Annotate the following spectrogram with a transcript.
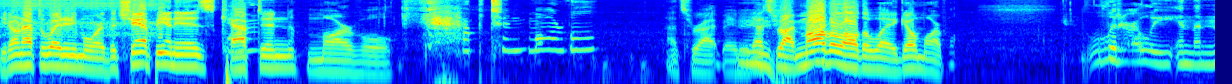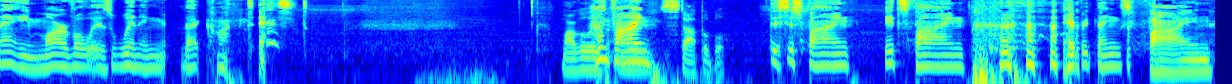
You don't have to wait anymore. The champion is Captain Marvel. Captain Marvel? That's right, baby. Hmm. That's right. Marvel all the way. Go Marvel. Literally in the name, Marvel is winning that contest. Marvel is I'm fine. unstoppable. This is fine. It's fine. Everything's fine.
